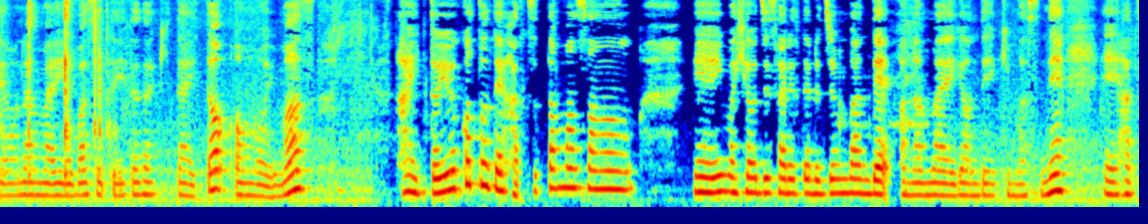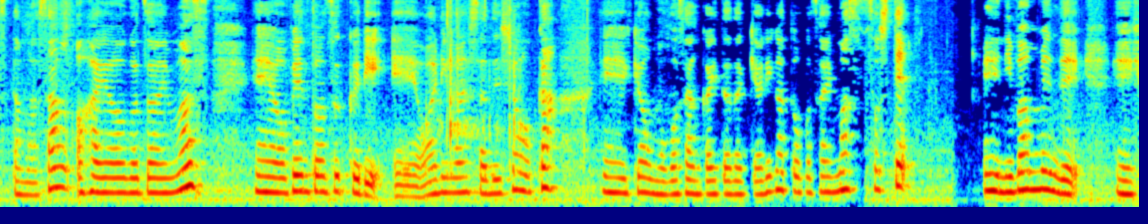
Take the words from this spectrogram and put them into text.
えお名前呼ばせていただきたいと思います。はい、ということで、初玉さん、え今表示されてる順番でお名前読んでいきますね。え初玉さん、おはようございます。えお弁当作り、え終わりましたでしょうか？えー、今日もご参加いただきありがとうございます。そして、えー、2番目で、えー、表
